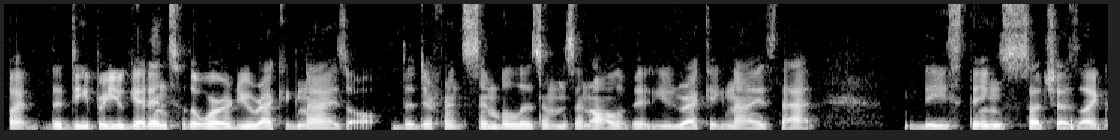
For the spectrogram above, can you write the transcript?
But the deeper you get into the word, you recognize all the different symbolisms and all of it. You recognize that these things, such as like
